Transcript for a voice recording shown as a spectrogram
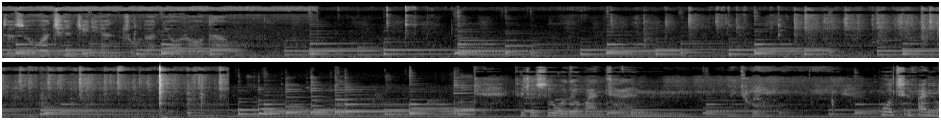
这是我前几天煮的牛肉汤。这就是我的晚餐，没错，我吃饭哦。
